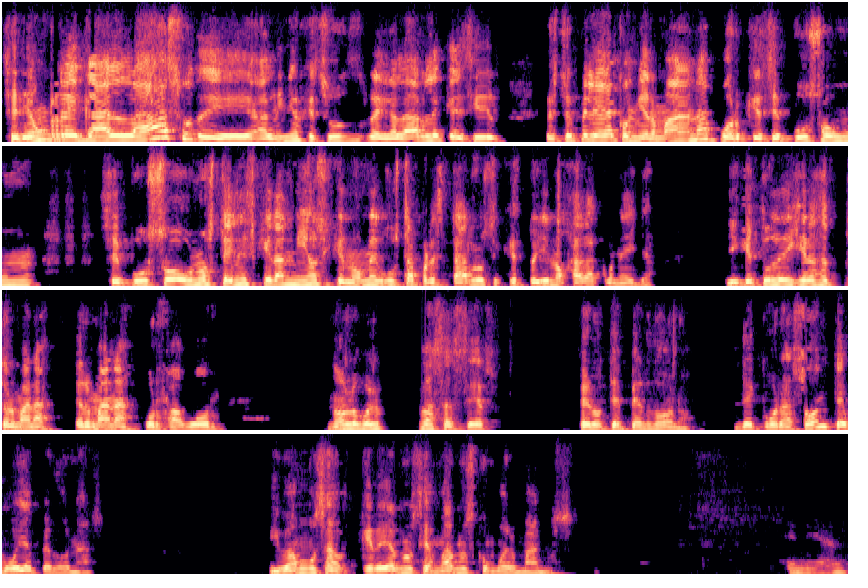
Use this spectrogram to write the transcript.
sería un regalazo de al niño Jesús regalarle que decir, estoy peleada con mi hermana porque se puso un se puso unos tenis que eran míos y que no me gusta prestarlos y que estoy enojada con ella. Y que tú le dijeras a tu hermana, hermana, por favor, no lo vuelvas a hacer, pero te perdono. De corazón te voy a perdonar y vamos a querernos y amarnos como hermanos. Genial.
